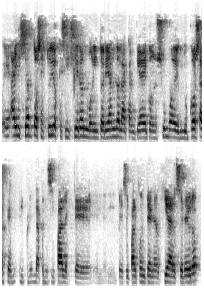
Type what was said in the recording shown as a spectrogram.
Eh, hay ciertos estudios que se hicieron monitoreando la cantidad de consumo de glucosa, que es la principal, este, el principal fuente de energía del cerebro,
